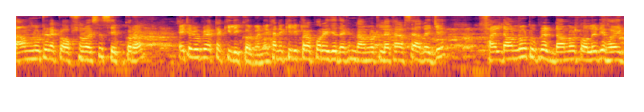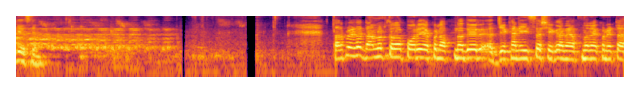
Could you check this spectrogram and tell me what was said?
ডাউনলোডের একটা অপশন রয়েছে সেভ করার। এটার উপরে একটা ক্লিক করবেন। এখানে ক্লিক করার পরে এই যে দেখেন ডাউনলোড লেখা আছে। আর এই যে ফাইল ডাউনলোড, উপরে ডাউনলোড অলরেডি হয়ে গেছে। তারপর এটা ডাউনলোড করার পরে এখন আপনাদের যেখানে ইচ্ছা সেখানে আপনারা এখন এটা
